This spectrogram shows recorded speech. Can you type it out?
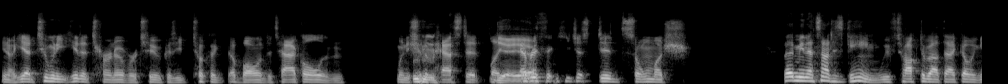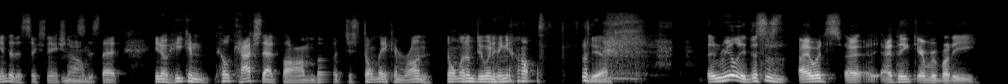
you know he had too many he had a turnover too because he took a, a ball into tackle and when he should have passed it like Mm-hmm. Yeah, yeah. everything he just did so much I mean that's not his game. We've talked about that going into the Six Nations. No. Is that you know he can he'll catch that bomb, but just don't make him run. Don't let him do anything else. Mm-hmm. Yeah. And really, this is I would I think everybody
